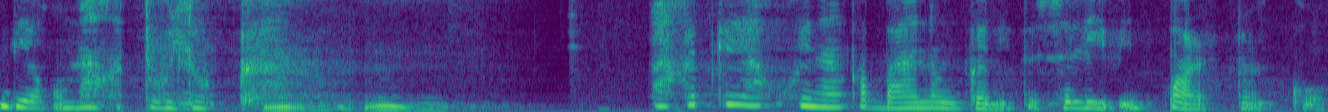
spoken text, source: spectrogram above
Hindi ako makatulog. Bakit kaya ako kinakabahan ng ganito sa live-in partner ko?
